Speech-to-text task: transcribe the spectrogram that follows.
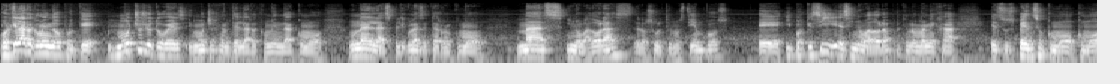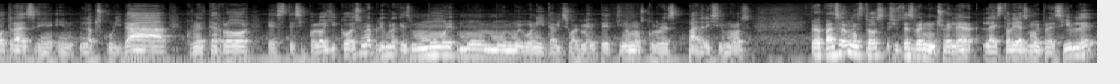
¿Por qué la recomiendo? Porque muchos youtubers y mucha gente la recomienda como una de las películas de terror como más innovadoras de los últimos tiempos. Eh, y porque sí es innovadora, porque no maneja el suspenso como, como otras eh, en la oscuridad, con el terror este, psicológico. Es una película que es muy, muy, muy, muy bonita visualmente. Tiene unos colores padrísimos. Pero para ser honestos, si ustedes ven el trailer, la historia es muy predecible.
